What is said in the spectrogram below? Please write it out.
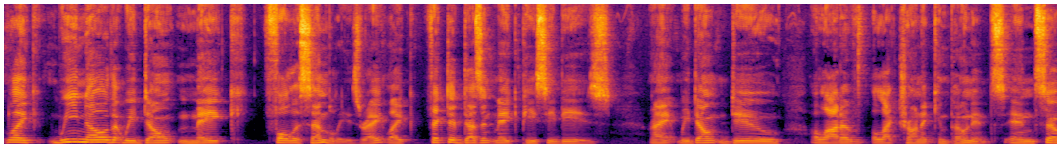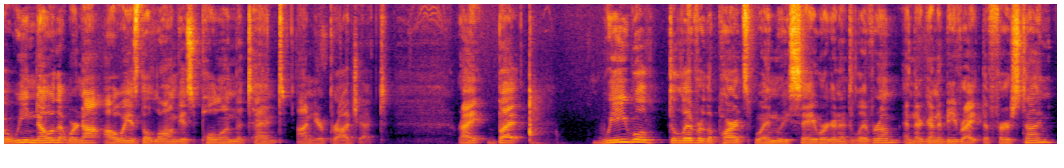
like we know that we don't make full assemblies, right? Like Fictiv doesn't make PCBs, right? We don't do a lot of electronic components. And so we know that we're not always the longest pole in the tent on your project, right? But we will deliver the parts when we say we're going to deliver them and they're going to be right the first time.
